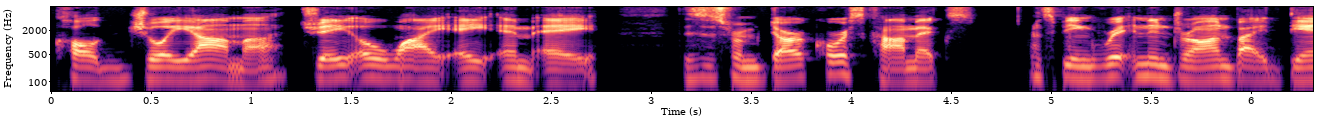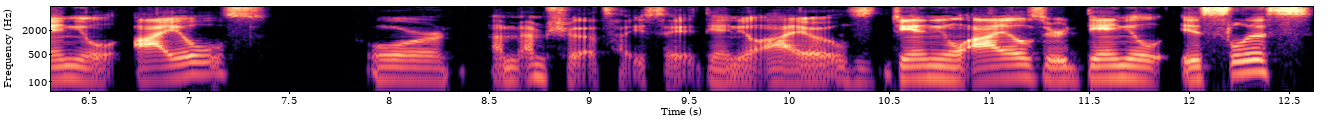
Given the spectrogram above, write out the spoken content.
called Joyama, J O Y A M A. This is from Dark Horse Comics. It's being written and drawn by Daniel Iles, or I'm, I'm sure that's how you say it, Daniel Iles, mm-hmm. Daniel Iles, or Daniel Islis.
